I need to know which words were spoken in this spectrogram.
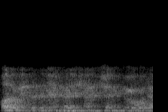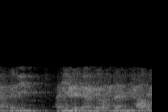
قال وحدثني عن مالك عن هشام بن عروة عن أبيه عن يحيى بن عبد الرحمن بن حاضر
